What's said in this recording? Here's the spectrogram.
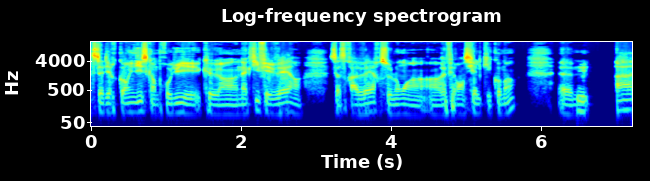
C'est-à-dire quand ils disent qu'un produit et qu'un actif est vert, ça sera vert selon un, référentiel qui est commun. Mmh. À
